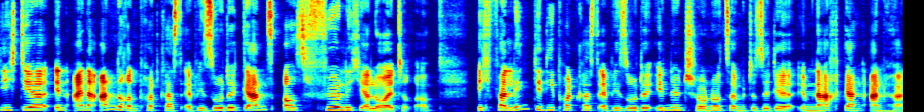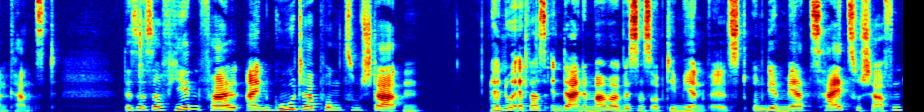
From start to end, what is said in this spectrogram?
die ich dir in einer anderen Podcast-Episode ganz ausführlich erläutere. Ich verlinke dir die Podcast-Episode in den Shownotes, damit du sie dir im Nachgang anhören kannst. Das ist auf jeden Fall ein guter Punkt zum Starten. Wenn du etwas in deinem Mama-Business optimieren willst, um dir mehr Zeit zu schaffen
